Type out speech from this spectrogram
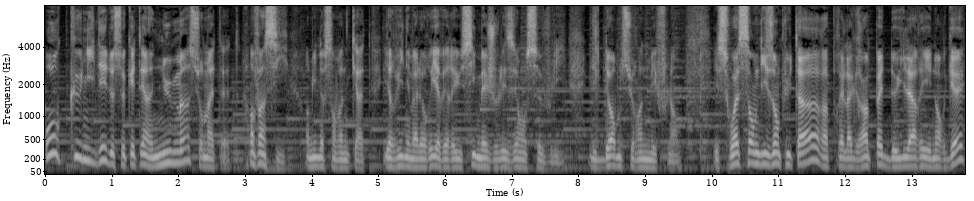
aucune idée de ce qu'était un humain sur ma tête. Enfin si, en 1924, Irvine et Mallory avaient réussi mais je les ai ensevelis. Ils dorment sur un de mes flancs. Et 70 ans plus tard, après la grimpette de Hilary et Norgay,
